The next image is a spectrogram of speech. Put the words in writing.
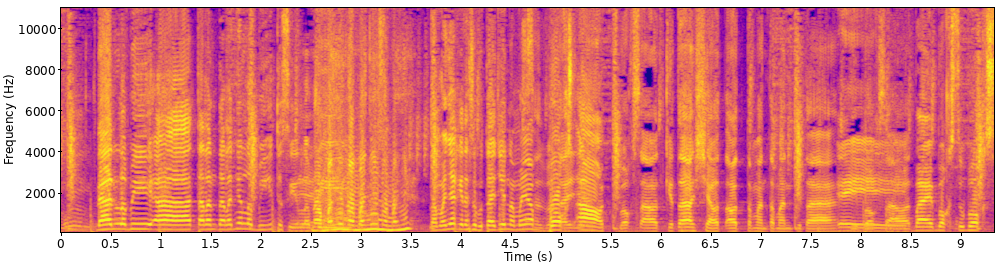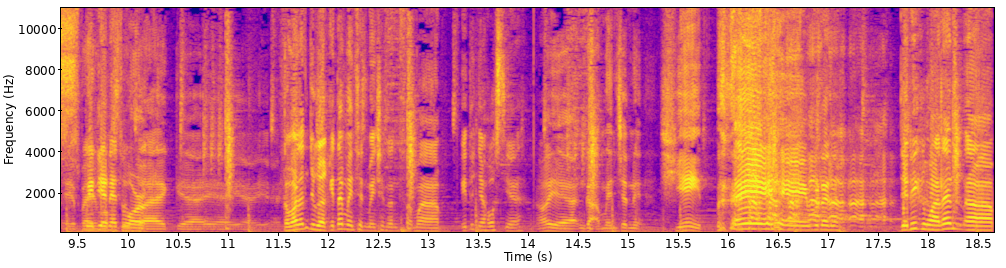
Hmm, Dan lebih eh, talent-talentnya lebih itu sih. Lebih, Namanya namanya namanya. namanya kita sebut aja namanya sebut Box aja. Out. Box out kita shout out teman-teman kita di Eh, box out. by Box to Box Eh, by Media Box Network. Ya ya ya ya. Kemarin juga kita mention-mentionan sama itunya hostnya. Oh ya, nggak mention nih. Shade. Eh, bener. Jadi kemarin eh,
